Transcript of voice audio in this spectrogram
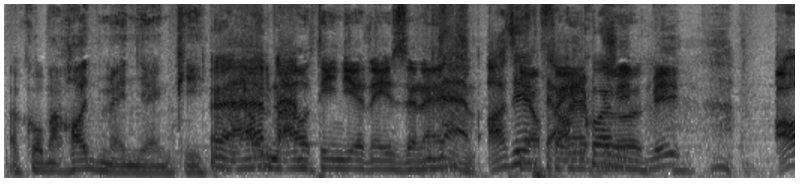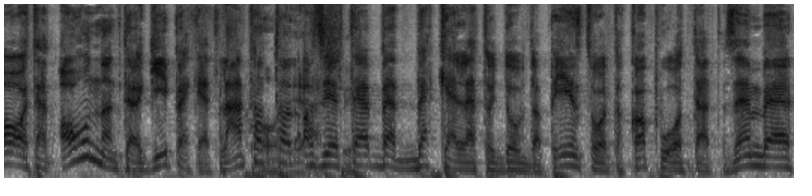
akkor már hagyd menjen ki. Nem, Nem, nem. már ott ingyen nézzenek. Nem, azért Ki a te fejekből. akkor- Mi? Ah, tehát ahonnan te a gépeket láthattad, Óriási. azért te be, be kellett, hogy dobd a pénzt, volt a kapu, ott állt az ember,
